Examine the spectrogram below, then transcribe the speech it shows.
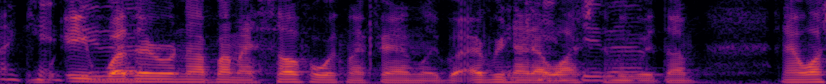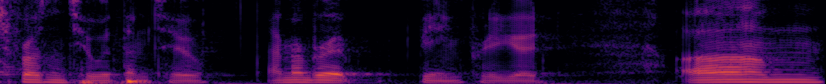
I can't do whether that. or not by myself or with my family. But every night I watched do the movie that. with them, and I watched Frozen 2 with them too. I remember it being pretty good. Um,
